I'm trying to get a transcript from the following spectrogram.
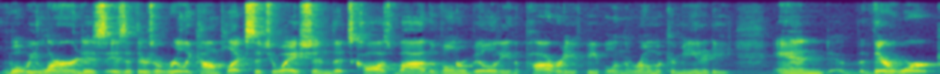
what we learned is is that there's a really complex situation that's caused by the vulnerability and the poverty of people in the Roma community and their work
